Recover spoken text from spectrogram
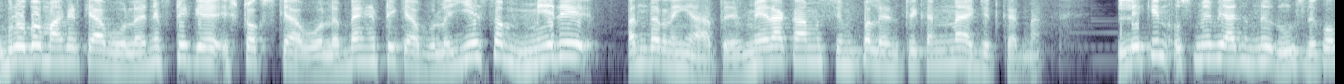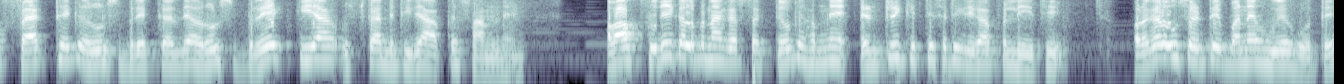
ग्लोबल मार्केट क्या बोल रहा है? निफ्टी के स्टॉक्स क्या बोल रहा है? बैंक निफ्टी क्या बोल रहा है? ये सब मेरे अंदर नहीं आते। मेरा काम है सिंपल एंट्री करना एग्जिट करना। लेकिन उसमें भी आज हमने रूल्स देखो फैक्ट है कि रूल्स ब्रेक कर दिया रूल्स ब्रेक किया, उसका नतीजा आपके सामने है। अब आप खुद ही कल्पना कर सकते हो कि हमने एंट्री कितनी सटीक जगह पर ली थी, और अगर उस एंट्री बने हुए होते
